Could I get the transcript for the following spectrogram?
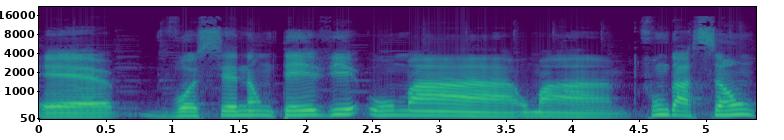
é, você não teve uma, uma fundação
